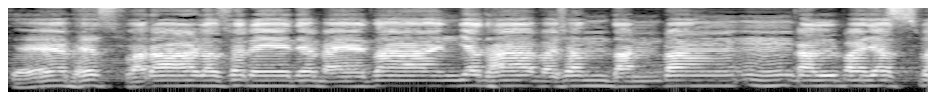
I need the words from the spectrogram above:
तेभिः स्वराळसुनेतिमेताम् यथा वशन्तन्वम् कल्पयस्व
